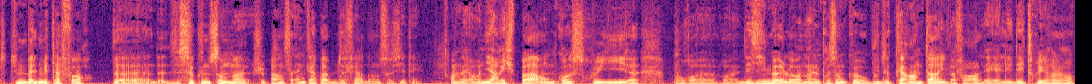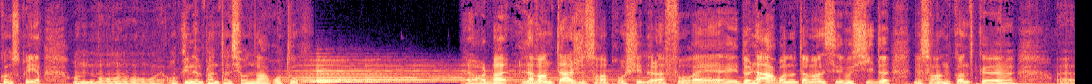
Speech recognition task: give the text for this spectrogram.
C'est une belle métaphore de, ce que nous sommes, je pense, incapables de faire dans nos sociétés. On n'y arrive pas, on construit euh, pour euh, des immeubles, on a l'impression qu'au bout de 40 ans, il va falloir les, détruire et les reconstruire. On, aucune implantation d'arbres autour. Alors bah, l'avantage de se rapprocher de la forêt et de l'arbre notamment, c'est aussi de, se rendre compte que euh,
